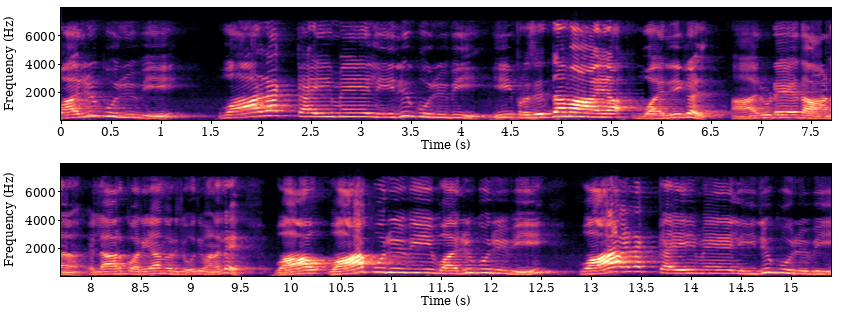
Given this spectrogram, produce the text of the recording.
വരുകുരുവി വാഴക്കൈമേൽ ഇരുകുരുവി. ഈ പ്രസിദ്ധമായ വരികൾ ആരുടേതാണ്? എല്ലാവർക്കും അറിയാവുന്ന ഒരു ചോദ്യമാണ് അല്ലെ വാ വാകുരുവി വരുകുരുവി വാഴക്കൈമേൽ ഇരുകുരുവി.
